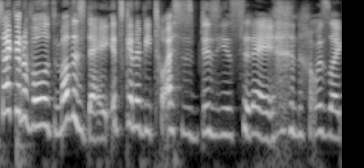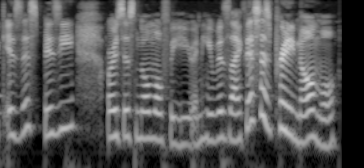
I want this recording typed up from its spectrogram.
Second of all, it's Mother's Day. It's going to be twice as busy as today. And I was like, is this busy or is this normal for you? And he was like, this is pretty normal.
